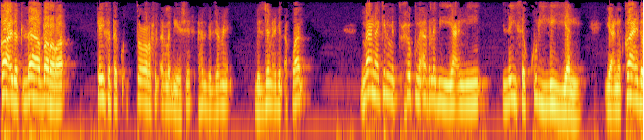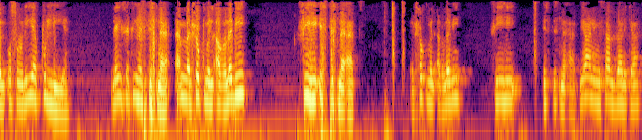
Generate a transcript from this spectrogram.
قاعدة لا ضرر كيف تعرف الأغلبية شيخ؟ هل بالجمع بالجمع بالأقوال؟ معنى كلمة حكم أغلبي يعني ليس كليا. يعني القاعدة الأصولية كلية ليس فيها استثناء. أما الحكم الأغلبي فيه استثناءات. الحكم الأغلبي فيه استثناءات. يعني مثال ذلك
